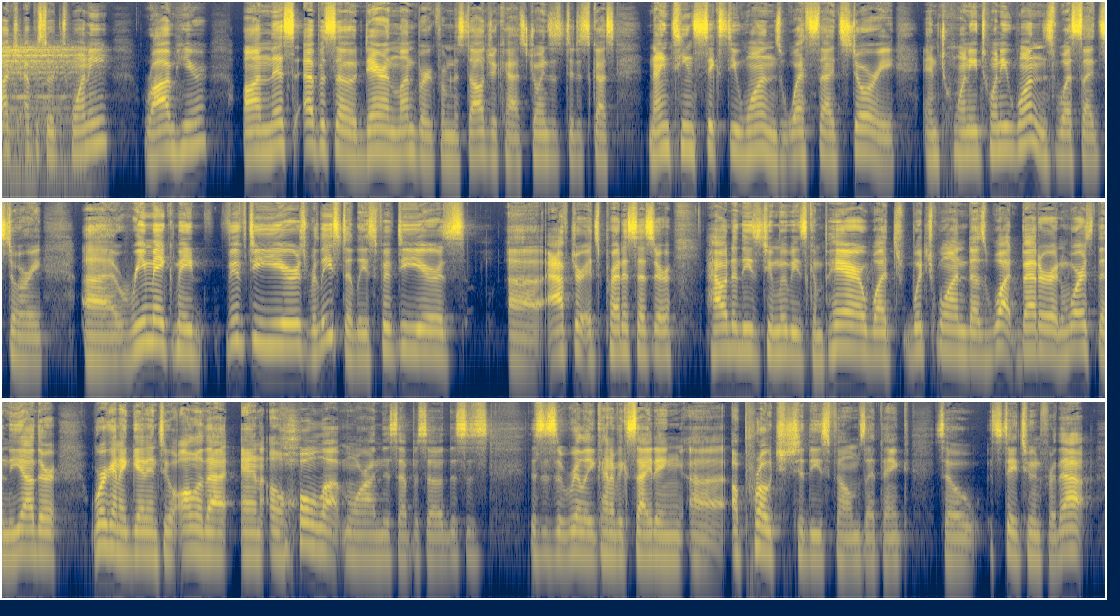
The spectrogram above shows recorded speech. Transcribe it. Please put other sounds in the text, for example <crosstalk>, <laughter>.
Watch episode 20. Rob here. On this episode, Darin Lundberg from NostalgiaCast joins us to discuss 1961's West Side Story and 2021's West Side Story. Uh, remake made 50 years, released at least 50 years uh, after its predecessor. How do these two movies compare? What which one does what better and worse than the other? We're gonna get into all of that and a whole lot more on this episode. This is this is a really kind of exciting uh, approach to these films, I think. So stay tuned for that.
